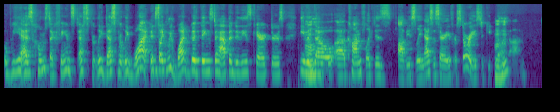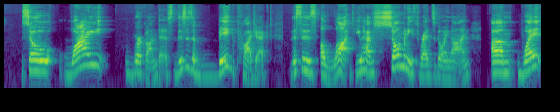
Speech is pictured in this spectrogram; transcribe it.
we as Homestuck fans desperately, desperately want. It's like we want good things to happen to these characters, even mm-hmm. though uh, conflict is obviously necessary for stories to keep going mm-hmm. on. So, why work on this? This is a big project. This is a lot. You have so many threads going on. Um, what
